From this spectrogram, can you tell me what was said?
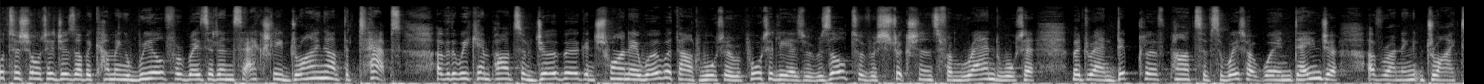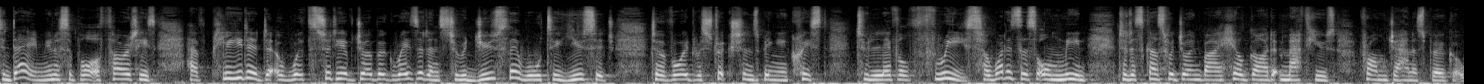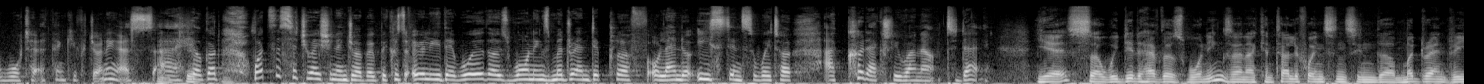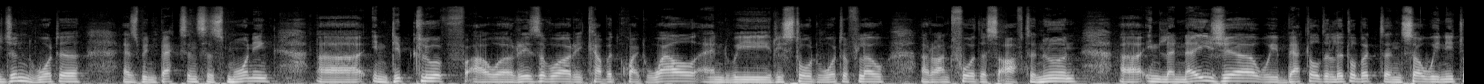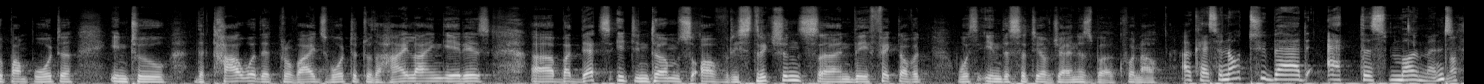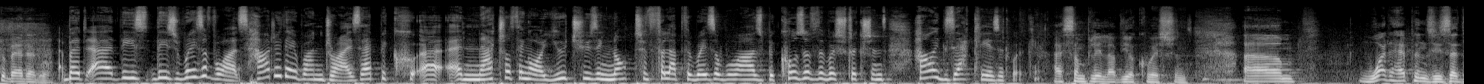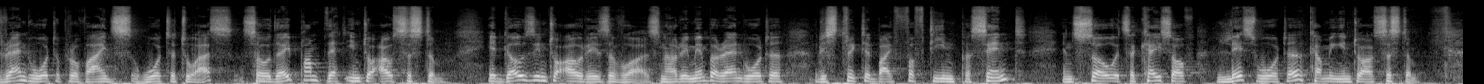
Water shortages are becoming real for residents, actually drying out the taps. Over the weekend, parts of Joburg and Tshwane were without water, reportedly as a result of restrictions from Rand Water. Midrand Diepkloof, parts of Soweto were in danger of running dry today. Municipal authorities have pleaded with City of Joburg residents to reduce their water usage to avoid restrictions being increased to level three. So, what does this all mean? To discuss, we're joined by Hilgard Matthews from Johannesburg Water. Thank Thank you for joining us. Uh, what's the situation in Joburg? Because early there were those warnings, Midrand, Diepkloof, Orlando East in Soweto uh, could actually run out today. Yes, uh, we did have those warnings, and I can tell you, for instance, in the Midrand region, water has been back since this morning. Uh, in Diepkloof, our reservoir recovered quite well, and we restored water flow around 4 this afternoon. Uh, in Lenasia, we battled a little bit, and so we need to pump water into the tower that provides water to the high-lying areas. Uh, but that's it in terms of restrictions and the effect of it within the city of Johannesburg for now. Okay, so not too bad at this moment. Not too bad at all. But uh, these these reservoirs, how do they run dry? Is that uh, a natural thing, or are you choosing not to fill up the reservoirs because of the restrictions? How exactly is it working? I simply love your questions. Um, what happens is that Rand Water provides water to us, so they pump that into our system. It goes into our reservoirs. Now, remember, Rand Water restricted by 15%, and so it's a case of less water coming into our system.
